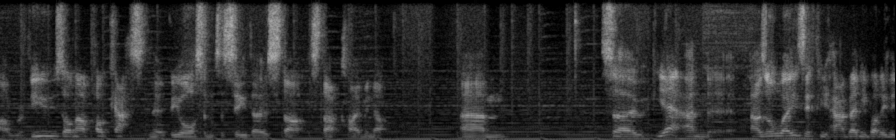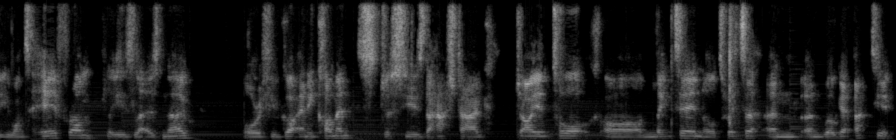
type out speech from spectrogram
are reviews on our podcast, and it'd be awesome to see those start start climbing up. Um, so, yeah, and as always, if you have anybody that you want to hear from, please let us know. Or if you've got any comments, just use the hashtag Giant Talk on LinkedIn or Twitter, and, and we'll get back to you.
